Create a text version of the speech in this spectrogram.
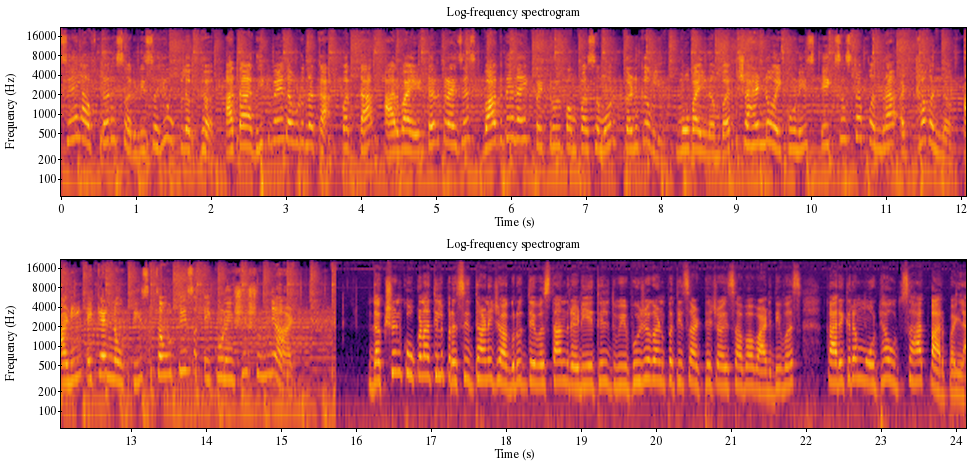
सेल आफ्टर सर्व्हिसही उपलब्ध. आता अधिक वेळ दौडू नका. पत्ता आरवा एंटरप्राइजेस वागदे नाईक पेट्रोल पंपासमोर कणकवली. मोबाईल नंबर शहाण्णव एकोणीस एकसष्ट पंधरा अठ्ठावन्न आणि एक्याण्णव तीस चौतीस एकोणऐंशी शून्य आठ. दक्षिण कोकणातील प्रसिद्ध आणि जागृत देवस्थान रेडी येथील द्विभुज गणपतीचा अठ्ठेचाळीसावा वाढदिवस कार्यक्रम मोठ्या उत्साहात पार पडला.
